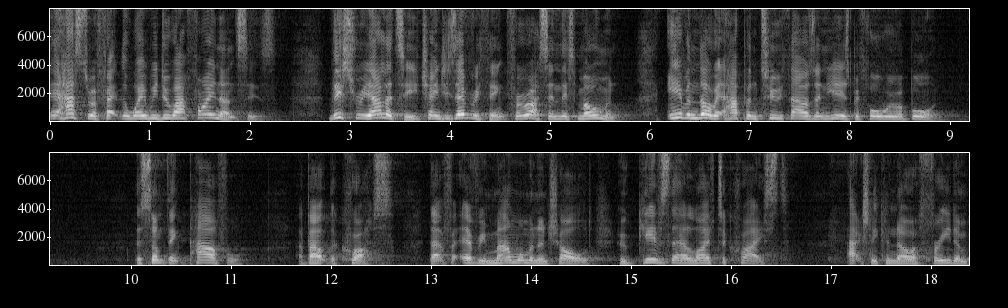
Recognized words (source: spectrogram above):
It has to affect the way we do our finances. This reality changes everything for us in this moment, even though it happened 2,000 years before we were born. There's something powerful about the cross that for every man, woman, and child who gives their life to Christ actually can know a freedom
